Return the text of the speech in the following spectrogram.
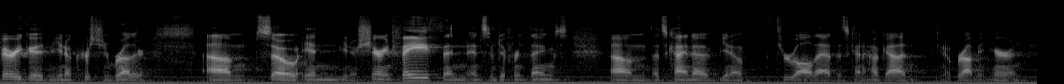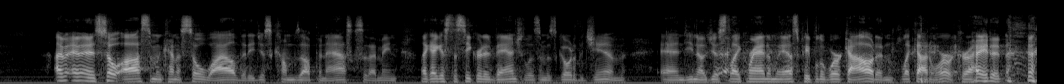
very good you know Christian brother. Um, so in you know sharing faith and, and some different things, um, that's kind of you know through all that, that's kind of how God you know brought me here. And I mean, it's so awesome and kind of so wild that he just comes up and asks it. I mean, like I guess the secret evangelism is go to the gym and you know just like randomly ask people to work out and let God work, right? And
